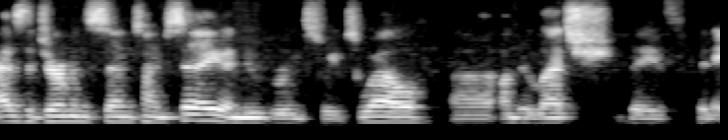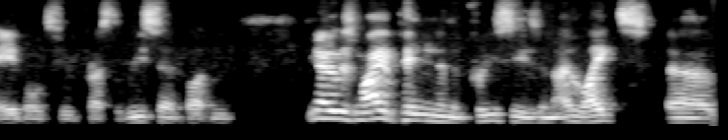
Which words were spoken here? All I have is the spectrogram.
as the Germans sometimes say, a new broom sweeps well. Uh, under Letsch, they've been able to press the reset button. You know, it was my opinion in the preseason. I liked uh,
